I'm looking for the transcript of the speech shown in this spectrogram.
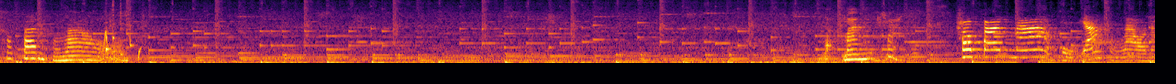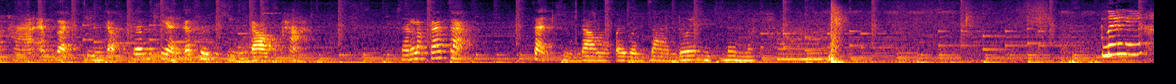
ข้าวปั้นของเราแบบมันค่ะข้าวปั้นหน้าหมูย่างของเรานะคะ แอมจะกินกับเครื่องเคียงก็คือขิงดองค่ะฉะนั้นเราก็จะจัดขิงดองลงไปบนจานด้วยนิดนึงนะคะ นี่ค่ะ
